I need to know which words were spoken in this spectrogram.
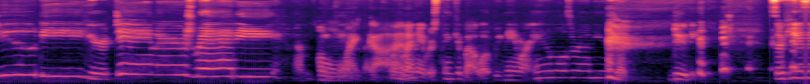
Duty, your dinner's ready. I'm Oh my like, what do my neighbors think about what we name our animals around here? But Duty. So he's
